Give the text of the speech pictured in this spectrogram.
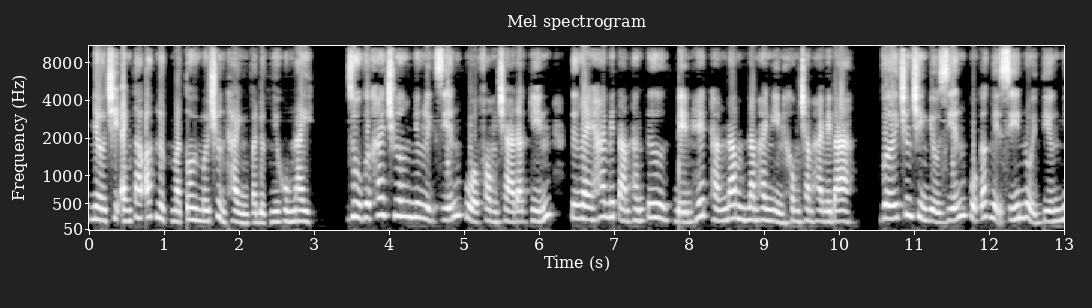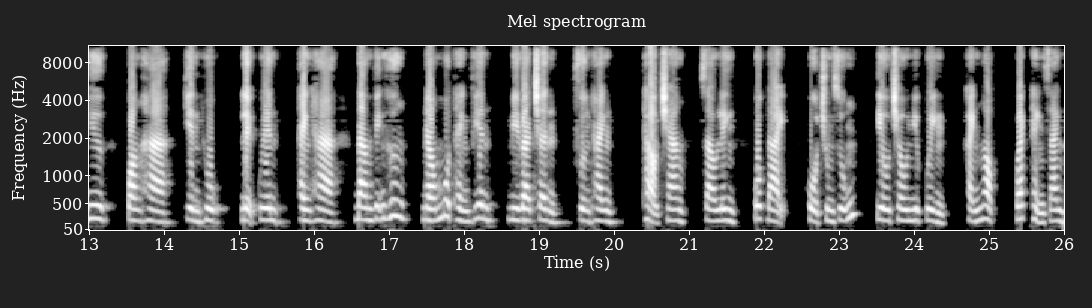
Nhờ chị Ánh tạo áp lực mà tôi mới trưởng thành và được như hôm nay. Dù vừa khai trương nhưng lịch diễn của phòng trà đã kín từ ngày 28 tháng 4 đến hết tháng 5 năm 2023. Với chương trình biểu diễn của các nghệ sĩ nổi tiếng như Quang Hà, Kiền Thục, Lệ Quyên, Thanh Hà, Đàm Vĩnh Hưng, nhóm một thành viên, Mira Trần, Phương Thành, Thảo Trang, Giao Linh, Quốc Đại, Hồ Trung Dũng, Tiêu Châu Như Quỳnh, Khánh Ngọc, Quách Thành Danh.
